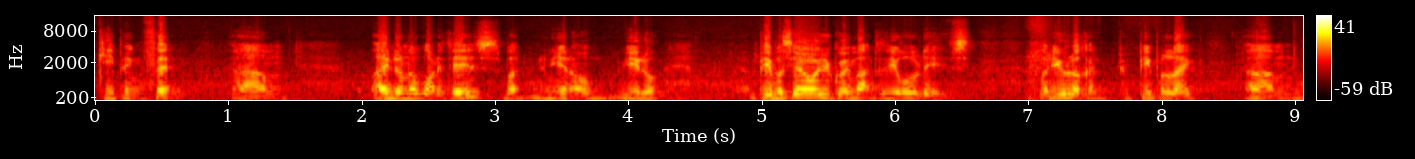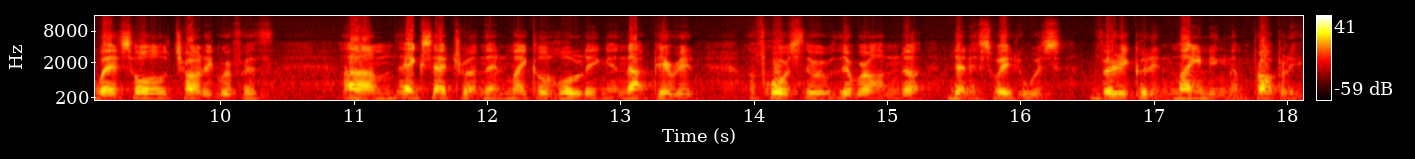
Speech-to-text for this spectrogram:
keeping fit. Um, I don't know what it is, but you know, you know, people say, "Oh, you're going back to the old days," but you look at people like um, Wes Hall, Charlie Griffith, um, etc. And then Michael Holding in that period, of course, they, were- they were under Dennis Waight, who was very good in minding them properly.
